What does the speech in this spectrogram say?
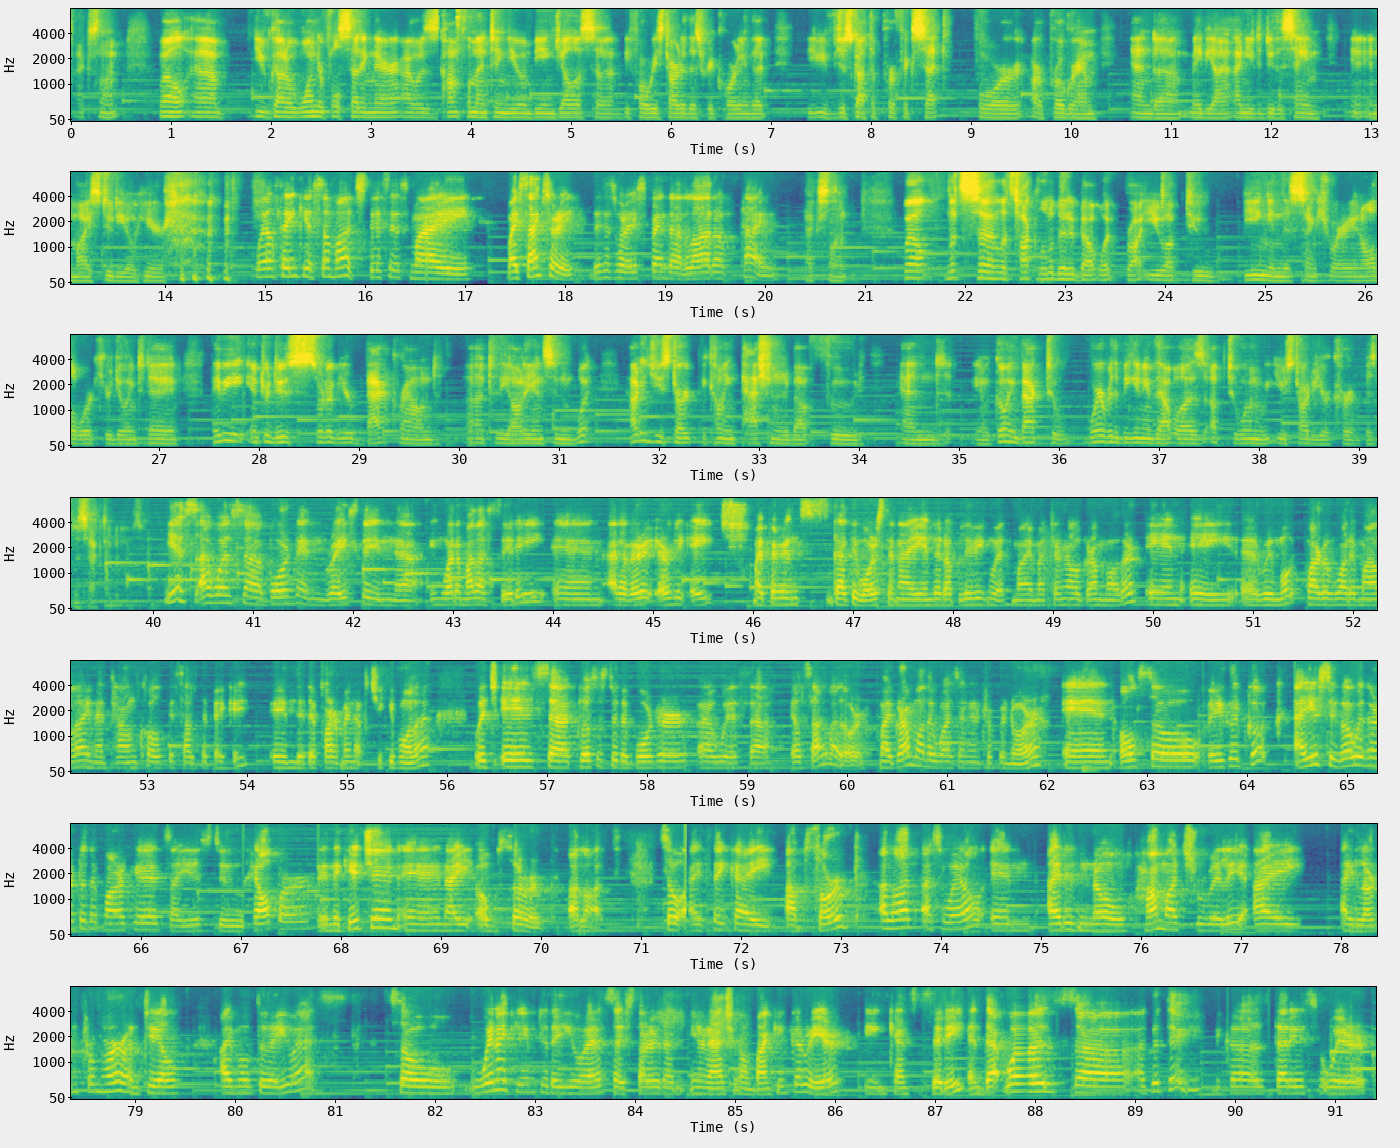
Excellent. Well, uh, you've got a wonderful setting there. I was complimenting you and being jealous uh, before we started this recording that you've just got the perfect set for our program. And uh, maybe I, I, need to do the same in, in my studio here. well, thank you so much. This is my my sanctuary. This is where I spend a lot of time. Excellent. Well, let's uh, let's talk a little bit about what brought you up to being in this sanctuary and all the work you're doing today. Maybe introduce sort of your background uh, to the audience and what how did you start becoming passionate about food and you know going back to wherever the beginning of that was up to when you started your current business activities. Yes, I was uh, born and raised in uh, in Guatemala City, and at a very early age, my parents got divorced, and I ended up living with my maternal grandmother in a, a remote part of Guatemala in a town called Quezaltepeque in the department of Chiquimula which is uh, closest to the border uh, with uh, El Salvador. My grandmother was an entrepreneur and also very good cook. I used to go with her to the markets. I used to help her in the kitchen and I observed a lot. So I think I absorbed a lot as well and I didn't know how much really I I learned from her until I moved to the US. So when I came to the US, I started an international banking career in Kansas City. And that was uh, a good thing because that is where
